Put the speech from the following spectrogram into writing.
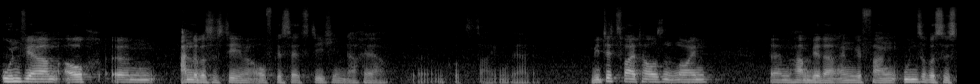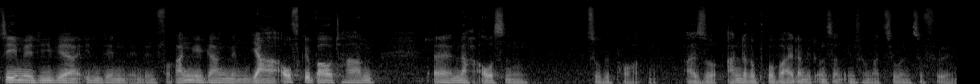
Und wir haben auch ähm, andere Systeme aufgesetzt, die ich Ihnen nachher ähm, kurz zeigen werde. Mitte 2009 ähm, haben wir dann angefangen, unsere Systeme, die wir in den, in den vorangegangenen Jahr aufgebaut haben, äh, nach außen zu reporten. Also andere Provider mit unseren Informationen zu füllen.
